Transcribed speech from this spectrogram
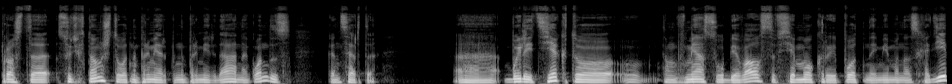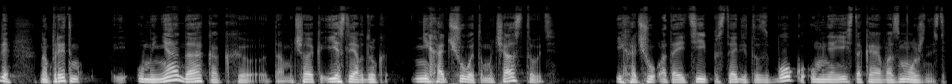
просто суть в том, что вот, например, на примере, да, Anacondaz концерта, а, были те, кто э, там в мясо убивался, все мокрые, потные мимо нас ходили, но при этом у меня, да, как э, там у человека, если я вдруг не хочу в этом участвовать и хочу отойти и постоять где-то сбоку, у меня есть такая возможность.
